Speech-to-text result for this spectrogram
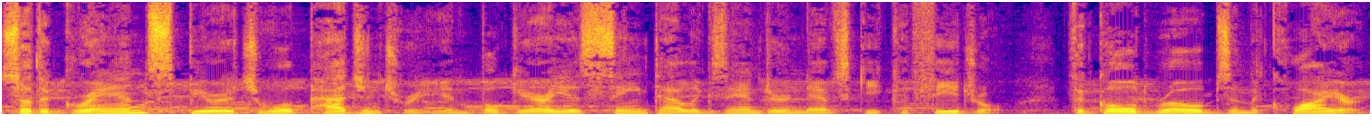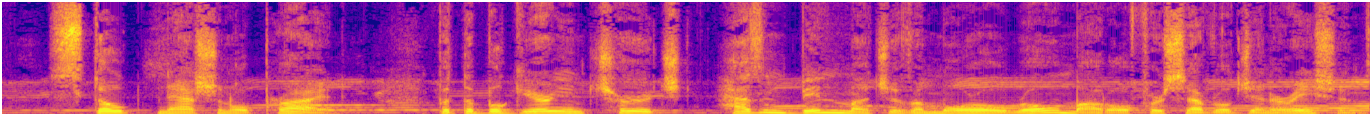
So the grand spiritual pageantry in Bulgaria's St. Alexander Nevsky Cathedral, the gold robes and the choir, stoked national pride. But the Bulgarian church hasn't been much of a moral role model for several generations.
